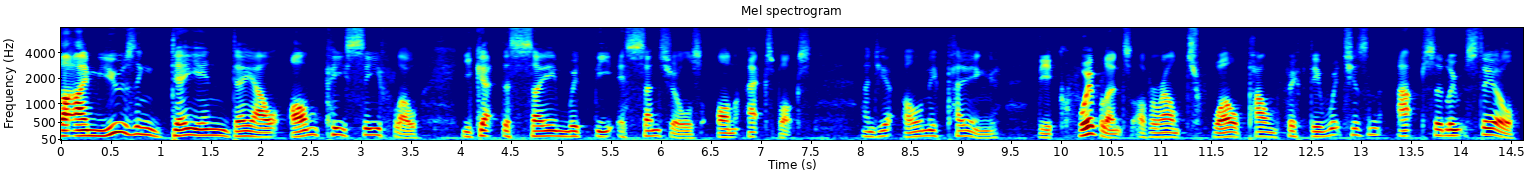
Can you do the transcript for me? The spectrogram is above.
that I'm using day in, day out on PC Flow. You get the same with the Essentials on Xbox. And you're only paying the equivalent of around £12.50, which is an absolute steal.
